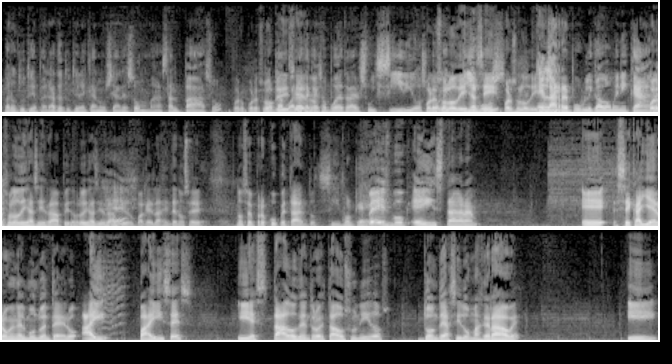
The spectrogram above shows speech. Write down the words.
Pero tú, te espérate, tú tienes que anunciar eso más al paso. pero por eso Porque acuérdate diciendo que eso puede traer suicidios. por eso lo dije así colectivos por eso lo dije En la. República Dominicana. Por eso lo dije así rápido, lo dije así ¿Eh? rápido, para que la gente no se, no se preocupe tanto. Sí, porque. Facebook e Instagram eh, se cayeron en el mundo entero. Hay países y estados dentro de Estados Unidos donde ha sido más grave y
